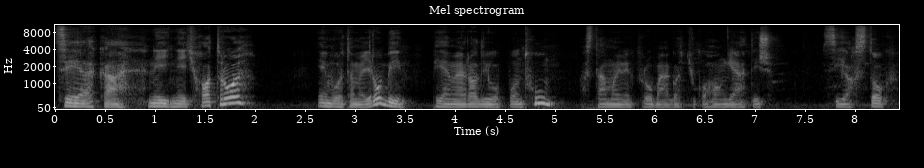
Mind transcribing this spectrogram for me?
CLK 446-ról. Én voltam egy Robi, pmlradio.hu, aztán majd még próbálgatjuk a hangját is. Sziasztok!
